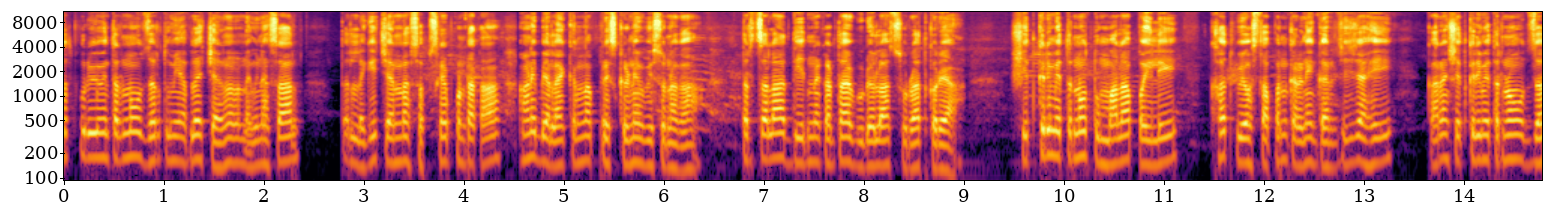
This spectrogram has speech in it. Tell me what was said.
तत्पूर्वी मित्रांनो जर तुम्ही आपल्या चॅनलला नवीन असाल तर लगेच चॅनलला सबस्क्राईब करून टाका आणि बेल आयकनला प्रेस करणे विसरू नका. तर चला देर न करता व्हिडिओला सुरुवात करूया. शेतकरी मित्रांनो तुम्हाला पहिले खत व्यवस्थापन करणे गरजेचे आहे. कारण शेतकरी मित्रांनो जर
